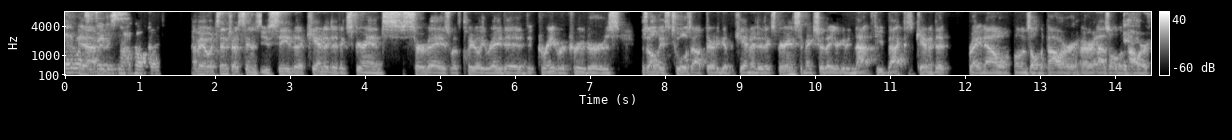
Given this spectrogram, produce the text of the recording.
Otherwise, yeah, the data is not helpful. I mean, what's interesting is you see the candidate experience surveys with ClearlyRated, great recruiters. There's all these tools out there to get the candidate experience to make sure that you're getting that feedback because candidate right now owns all the power or has all the power.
